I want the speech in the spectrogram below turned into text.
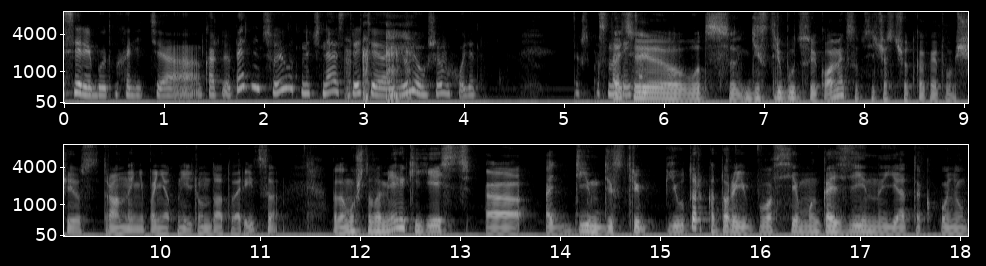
серия будет выходить э, каждую пятницу, и вот начиная с 3 июля уже выходит. Так что посмотрите. Кстати, вот с дистрибуцией комиксов сейчас что-то какая-то вообще странная, непонятная ерунда творится. Потому что в Америке есть э, один дистрибьютор, который во все магазины, я так понял,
